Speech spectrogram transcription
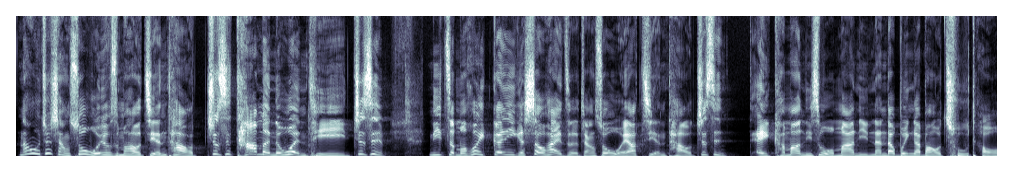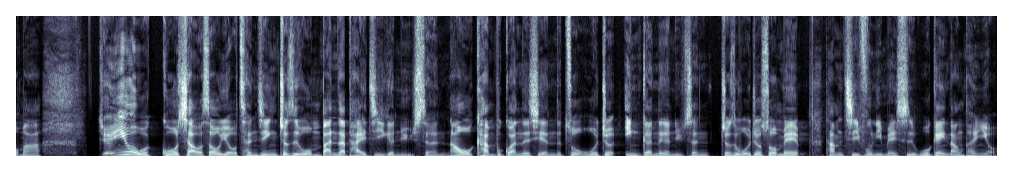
然后我就想说，我有什么好检讨？就是他们的问题。就是你怎么会跟一个受害者讲说我要检讨？就是哎、，come on，你是我妈，你难道不应该帮我出头吗？就因为我国小的时候有曾经，就是我们班在排挤一个女生，然后我看不惯那些人的做，我就硬跟那个女生，就是我就说没，他们欺负你没事，我跟你当朋友，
